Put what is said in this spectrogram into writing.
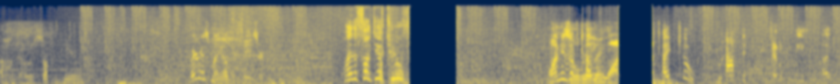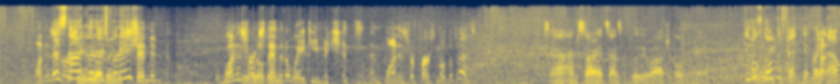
Oh, go stuff from here. Where is my other phaser? Why the fuck do you have Up two? your- One is of Dual type 1, a type 2. You have to have at least type. One is That's for not a good explanation. extended. One is for extended away team missions, and one is for personal defense. So, I'm sorry, that sounds completely illogical to me. Doodles, don't defend him right now.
